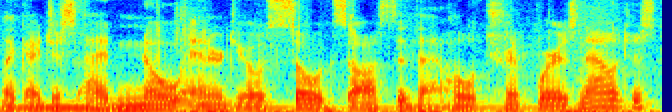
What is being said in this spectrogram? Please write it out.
Like I just I had no energy. I was so exhausted that whole trip. Whereas now just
